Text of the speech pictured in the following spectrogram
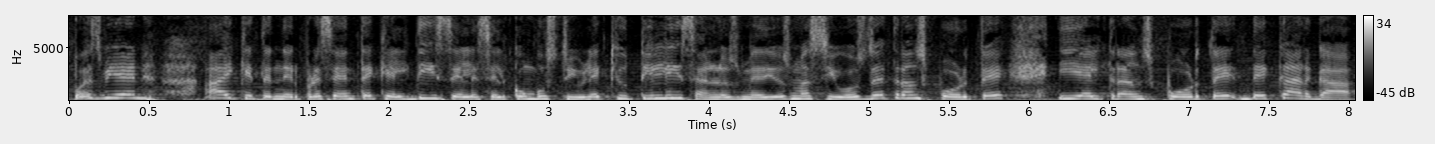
Pues bien, hay que tener presente que el diésel es el combustible que utilizan los medios masivos de transporte y el transporte de carga.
